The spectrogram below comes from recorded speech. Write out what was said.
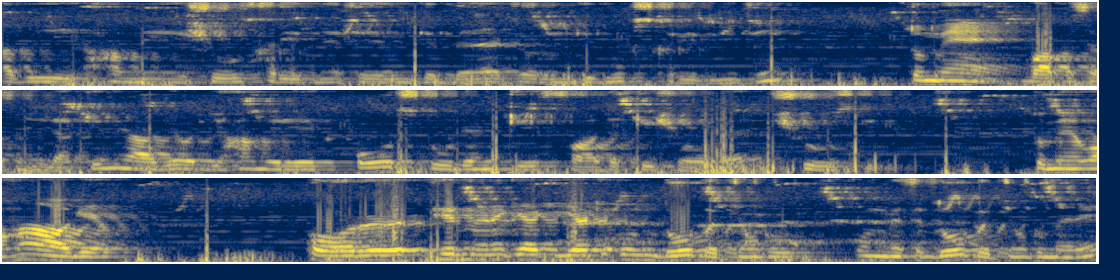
अभी हमें शूज़ ख़रीदने थे, उनके बैग और उनकी बुक्स ख़रीदनी थी तो मैं वापस अपने इलाके में आ गया और यहाँ मेरे एक और स्टूडेंट के फादर की शॉप है शूज़ की। तो मैं वहाँ आ गया और फिर मैंने क्या किया कि उन दो बच्चों को, उनमें से दो बच्चों को मैंने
